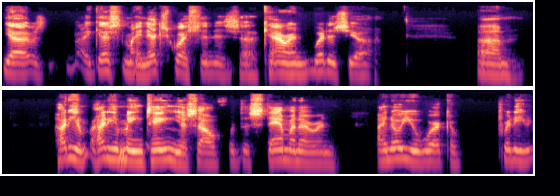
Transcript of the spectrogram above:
yeah, it was. I guess my next question is, uh, Karen, what is your, um, how do you how do you maintain yourself with the stamina? And I know you work a pretty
